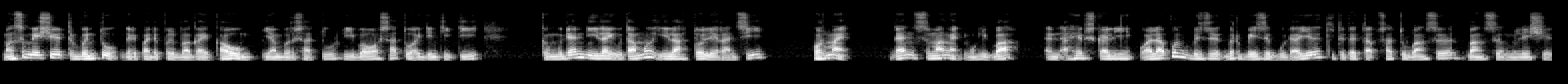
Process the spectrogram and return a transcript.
bangsa Malaysia terbentuk daripada pelbagai kaum yang bersatu di bawah satu identiti. Kemudian nilai utama ialah toleransi, hormat dan semangat muhibah dan akhir sekali walaupun berbeza budaya kita tetap satu bangsa, bangsa Malaysia.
